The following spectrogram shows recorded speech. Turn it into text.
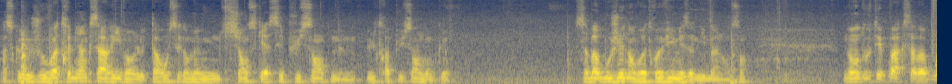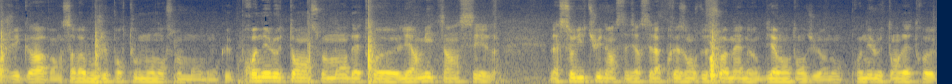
parce que je vois très bien que ça arrive, hein, le tarot c'est quand même une science qui est assez puissante, même ultra puissante, donc euh, ça va bouger dans votre vie, mes amis balance. Hein. N'en doutez pas que ça va bouger grave, ça va bouger pour tout le monde en ce moment. Donc euh, prenez le temps en ce moment d'être euh, l'ermite, c'est la, solitude, c'est-à-dire c'est la présence de soi-même, bien entendu. donc prenez le temps d'être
